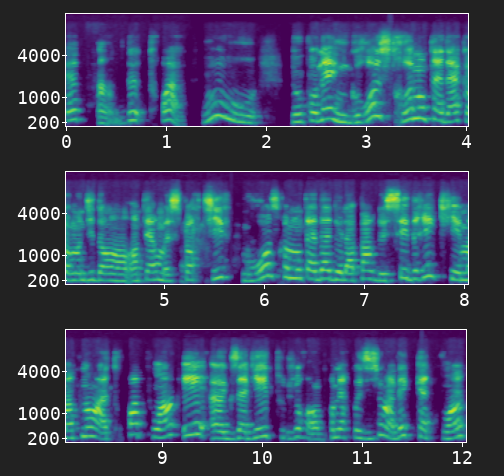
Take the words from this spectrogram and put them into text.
4, 1, 2, 3. Ouh. Donc, on a une grosse remontada, comme on dit dans, en termes sportifs. Grosse remontada de la part de Cédric, qui est maintenant à 3 points, et euh, Xavier, toujours en première position avec 4 points.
